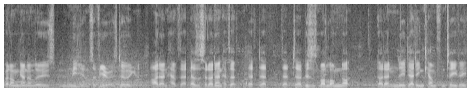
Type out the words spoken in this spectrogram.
but I'm going to lose millions of viewers doing it. I don't have that. As I said, I don't have that that that that uh, business model. I'm not. I don't need that income from TV.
